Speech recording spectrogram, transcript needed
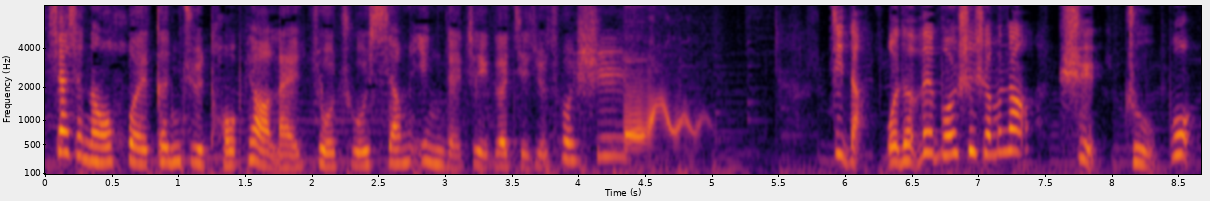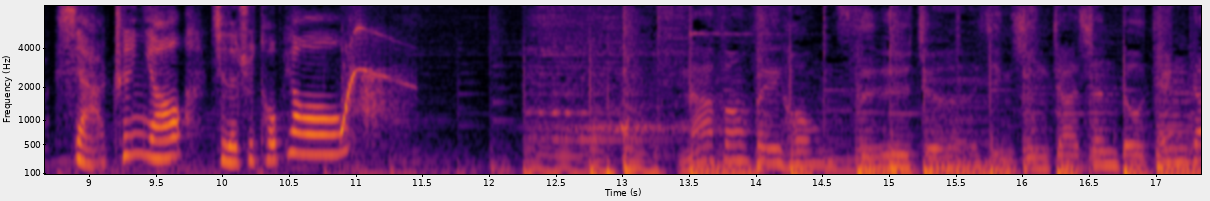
夏夏呢会根据投票来做出相应的这个解决措施。记得我的微博是什么呢？是主播夏春瑶，记得去投票哦。那方飞鸿似着英雄驾山斗天高，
